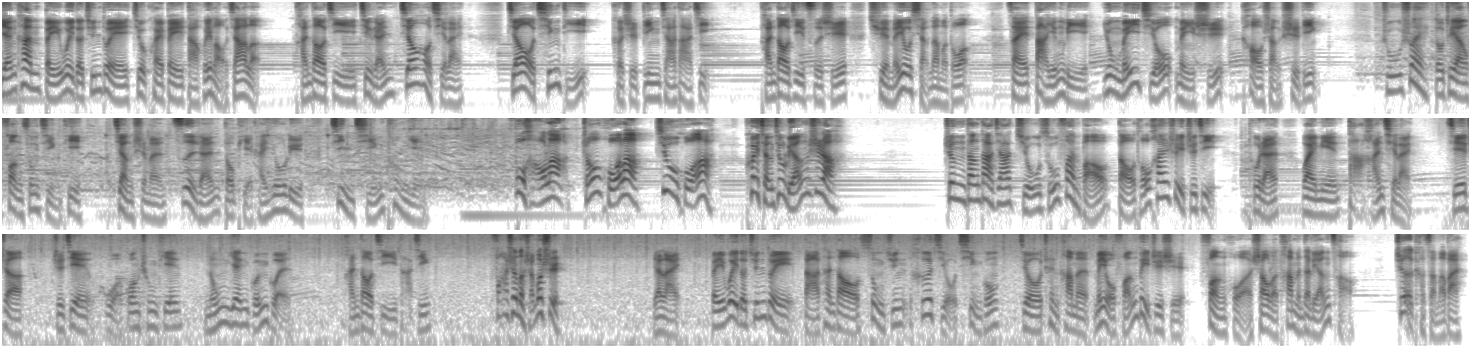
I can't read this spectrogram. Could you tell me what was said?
眼看北魏的军队就快被打回老家了，谭道济竟然骄傲起来，骄傲轻敌，可是兵家大忌。谭道济此时却没有想那么多。在大营里用美酒美食犒赏士兵，主帅都这样放松警惕，将士们自然都撇开忧虑，尽情痛饮。不好了，着火了！救火啊！快抢救粮食啊！正当大家酒足饭饱、倒头酣睡之际，突然外面大喊起来，接着只见火光冲天，浓烟滚滚。谭道济大惊。发生了什么事？原来，北魏的军队打探到宋军喝酒庆功，就趁他们没有防备之时，放火烧了他们的粮草。这可怎么办？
